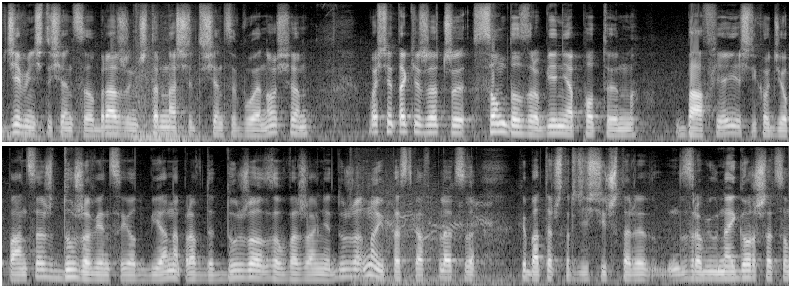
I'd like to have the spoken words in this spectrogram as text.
9000 obrażeń, 14 tysięcy WN8. Właśnie takie rzeczy są do zrobienia po tym buffie, jeśli chodzi o pancerz. Dużo więcej odbija, naprawdę dużo, zauważalnie dużo. No i pestka w plecy. Chyba T44 zrobił najgorsze, co,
